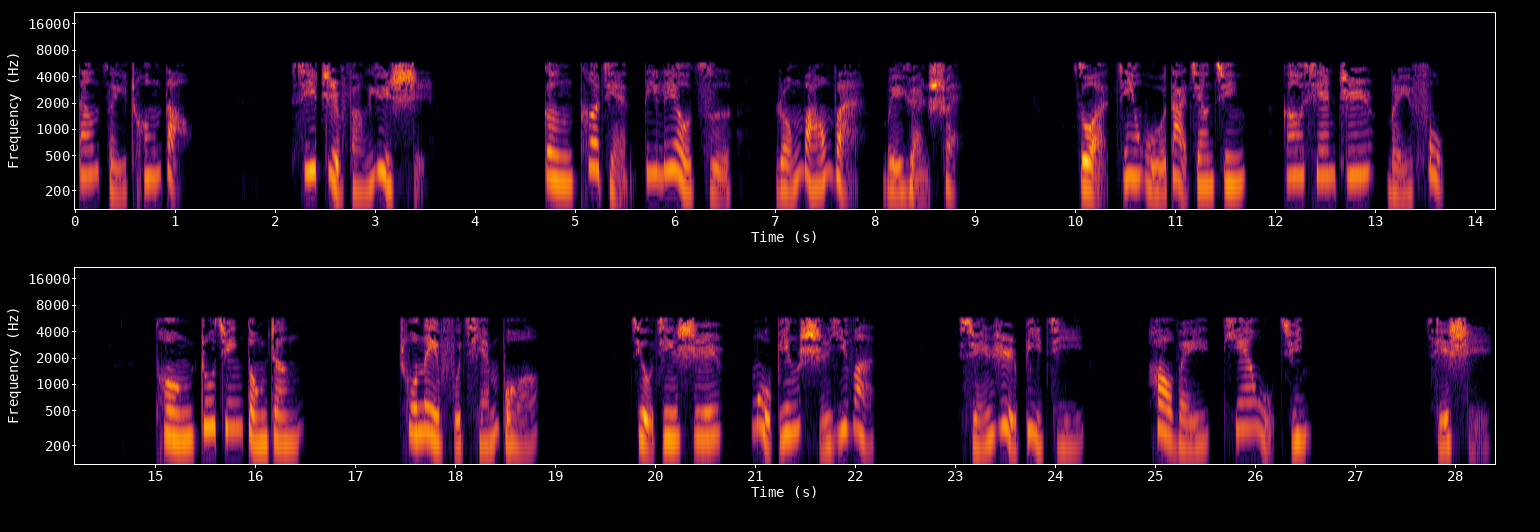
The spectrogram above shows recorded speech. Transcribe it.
当贼冲道，西至防御使。更特遣第六子荣王绾为元帅，左金吾大将军高仙芝为副，统诸军东征，出内府钱帛。旧金师募兵十一万，旬日必集，号为天武军。其实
